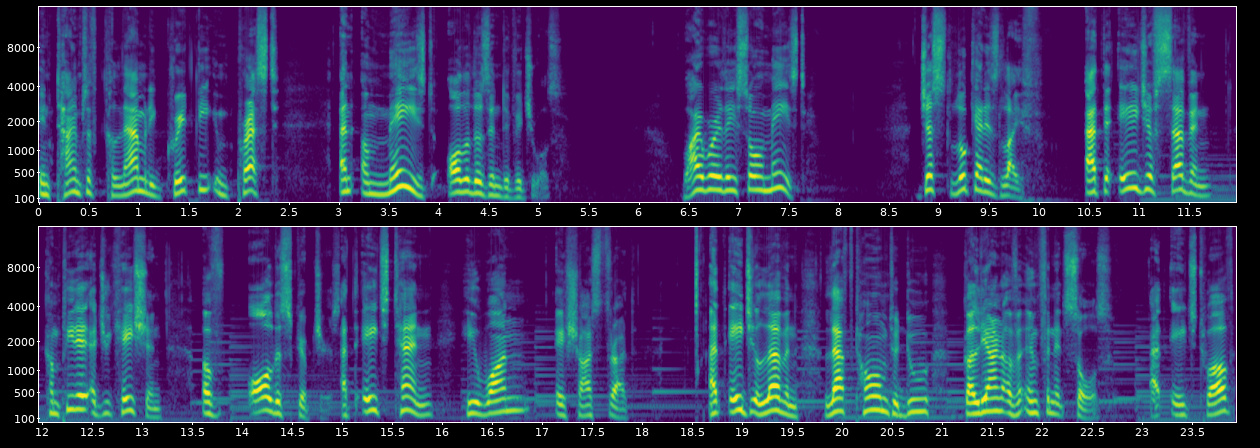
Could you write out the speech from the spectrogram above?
in times of calamity greatly impressed and amazed all of those individuals. Why were they so amazed? Just look at his life. At the age of seven, completed education of all the scriptures. At age 10, he won a Shastrarth. At age 11, left home to do Kalyan of infinite souls. At age 12,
